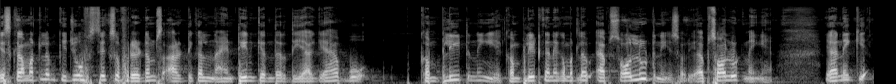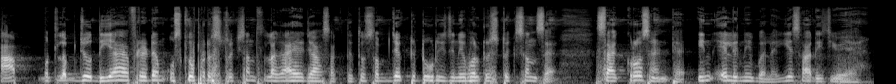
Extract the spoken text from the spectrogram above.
इसका मतलब कि जो सिक्स फ्रीडम्स आर्टिकल 19 के अंदर दिया गया है, वो कंप्लीट नहीं है। कंप्लीट करने का मतलब एब्सोल्यूट नहीं है सॉरी एब्सोल्यूट नहीं है। यानी कि आप मतलब जो दिया है फ्रीडम उसके ऊपर रिस्ट्रिक्शंस लगाए जा सकते तो सब्जेक्ट टू रीजनेबल रिस्ट्रिक्शंस है सैक्रोसेंट है इनएलिनेबल है, ये सारी चीज़ें हैं।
